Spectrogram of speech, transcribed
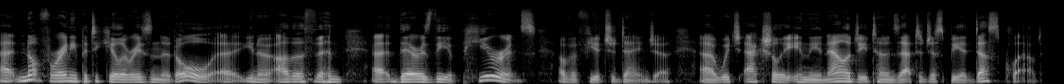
uh, not for any particular reason at all uh, you know other than uh, there is the appearance of a future danger uh, which actually, in the analogy, turns out to just be a dust cloud.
